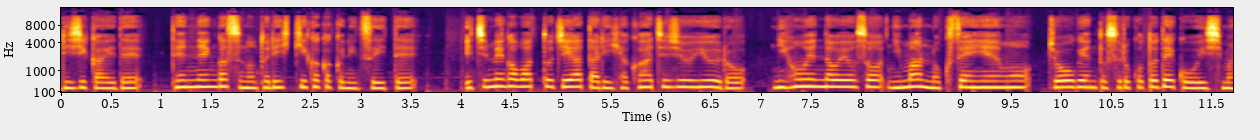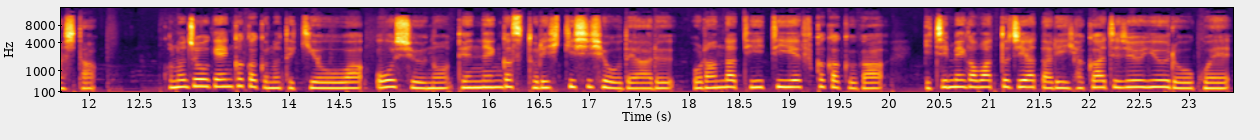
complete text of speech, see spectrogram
理事会で天然ガスの取引価格について1メガワット時あたり180ユーロ日本円でおよそ2万6千円を上限とすることで合意しました。この上限価格の適用は欧州の天然ガス取引指標であるオランダ TTF 価格が1メガワット時あたり180ユーロを超え、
